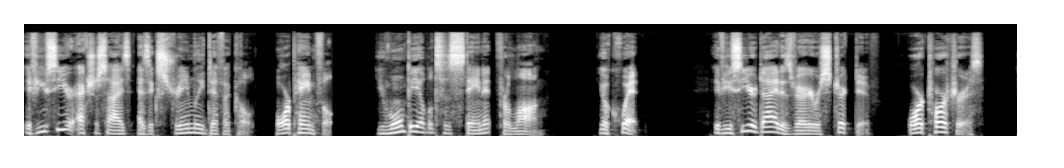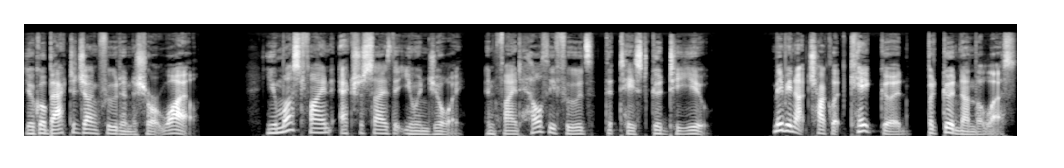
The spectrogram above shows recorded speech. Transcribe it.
If you see your exercise as extremely difficult or painful, you won't be able to sustain it for long. You'll quit. If you see your diet as very restrictive or torturous, you'll go back to junk food in a short while. You must find exercise that you enjoy and find healthy foods that taste good to you. Maybe not chocolate cake good, but good nonetheless.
